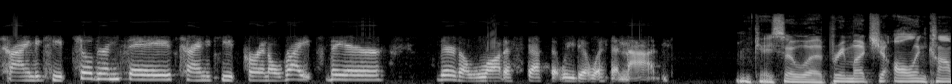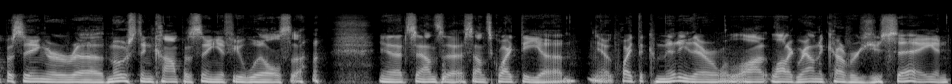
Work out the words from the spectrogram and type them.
trying to keep children safe, trying to keep parental rights there. There's a lot of stuff that we deal with in that. Okay, so uh, pretty much all encompassing or uh, most encompassing, if you will. So, yeah, that sounds uh, sounds quite the uh, you know quite the committee there. A lot, a lot of ground to cover, as you say, and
